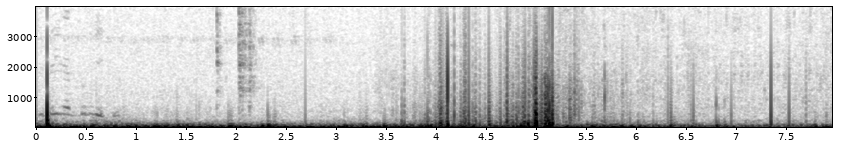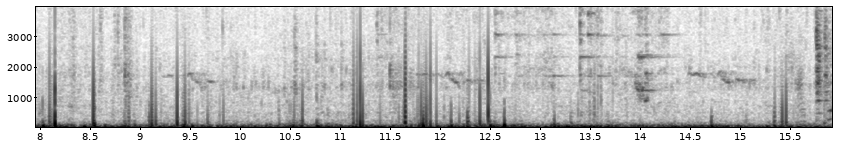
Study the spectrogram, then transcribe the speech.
দুটোই একদম রেডি আজকে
